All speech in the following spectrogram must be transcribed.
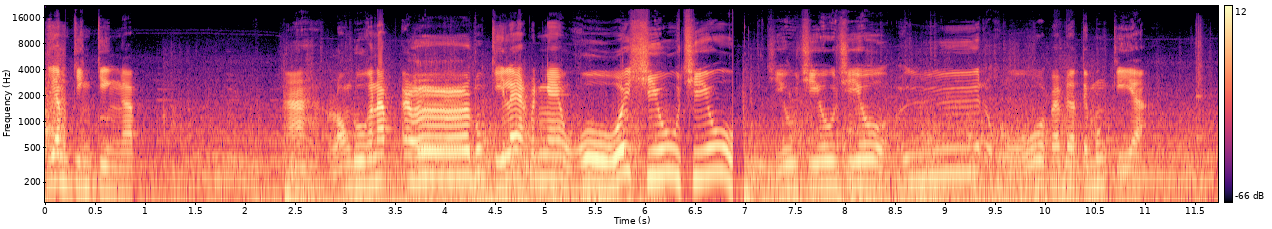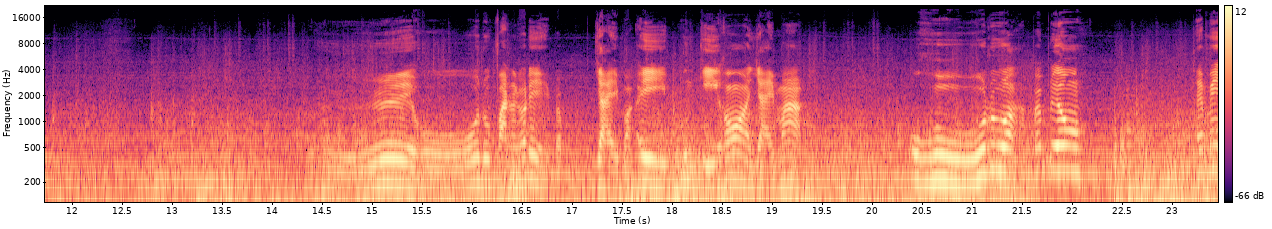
เยี่ยมจริง ๆ ครับ อะลองดูกันนะครับเออบุกกี่แรกเป็นไง โอ้โหชิวชิวชิวชิวชิวอืดโอ้โหแป๊บเดียวเต็มมุ้งกี้อะเฮ้ยโอ้โหดูฟันเขาดิแบบใหญ่มากไอ้มุ้งกี้เขาอะใหญ่มากโอ้โหดูอะแป๊บเดียวแทบไม่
